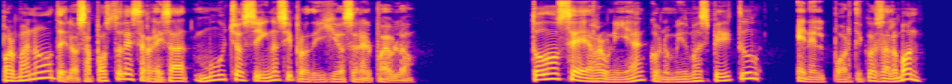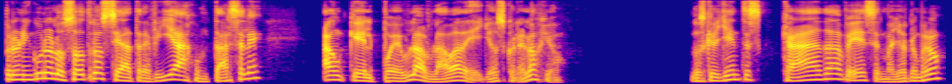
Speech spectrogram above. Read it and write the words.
Por mano de los apóstoles se realizaban muchos signos y prodigios en el pueblo. Todos se reunían con un mismo espíritu en el pórtico de Salomón, pero ninguno de los otros se atrevía a juntársele, aunque el pueblo hablaba de ellos con elogio. Los creyentes, cada vez en mayor número,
